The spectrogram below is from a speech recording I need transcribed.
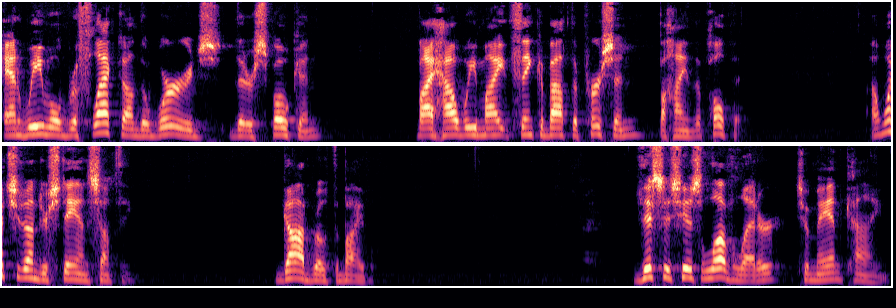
And we will reflect on the words that are spoken by how we might think about the person behind the pulpit. I want you to understand something. God wrote the Bible. This is His love letter to mankind.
